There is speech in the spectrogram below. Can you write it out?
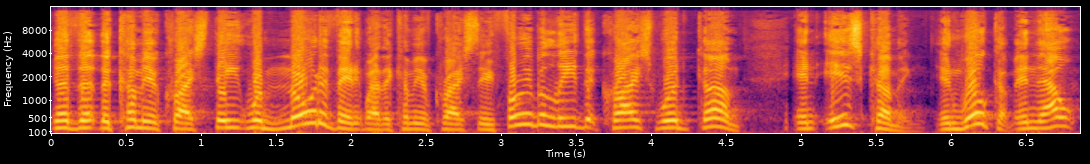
the, the coming of Christ. They were motivated by the coming of Christ. They firmly believed that Christ would come and is coming and will come. And now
